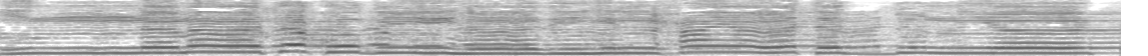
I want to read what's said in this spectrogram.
إنما تقضي هذه الحياة الدنيا.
